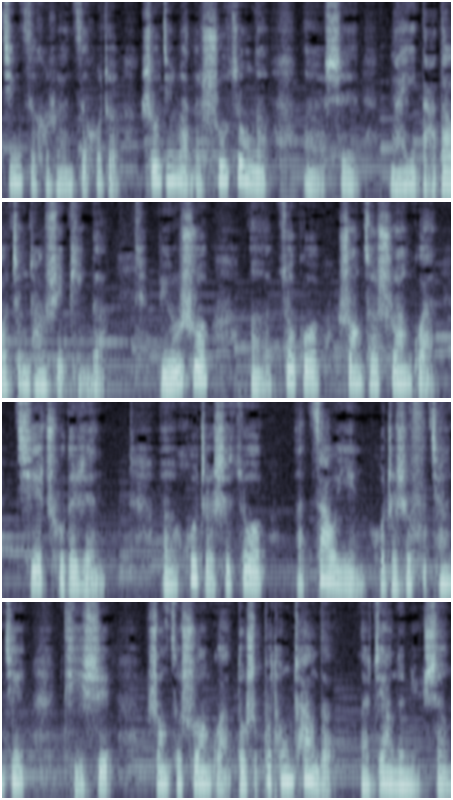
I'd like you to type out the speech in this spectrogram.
精子和卵子或者受精卵的输送呢，嗯，是难以达到正常水平的。比如说，呃，做过双侧输卵管切除的人，嗯，或者是做呃造影或者是腹腔镜提示双侧输卵管都是不通畅的，那这样的女生。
